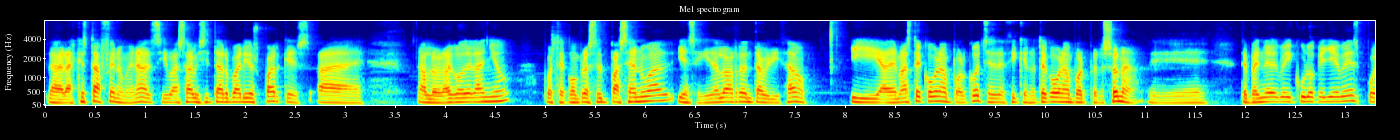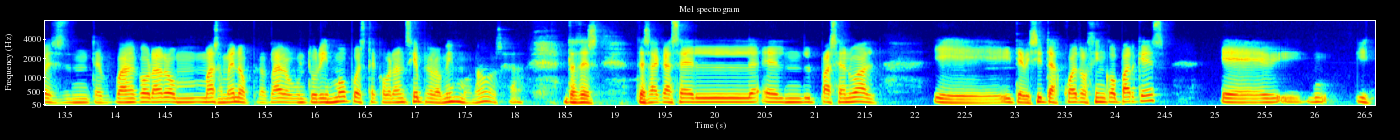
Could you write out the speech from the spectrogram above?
la verdad es que está fenomenal. Si vas a visitar varios parques eh, a lo largo del año, pues te compras el pase anual y enseguida lo has rentabilizado y además te cobran por coche, es decir, que no te cobran por persona. Eh, depende del vehículo que lleves, pues te van a cobrar más o menos, pero claro, un turismo pues te cobran siempre lo mismo, ¿no? O sea, entonces te sacas el, pase anual y, te visitas cuatro o cinco parques eh, y,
